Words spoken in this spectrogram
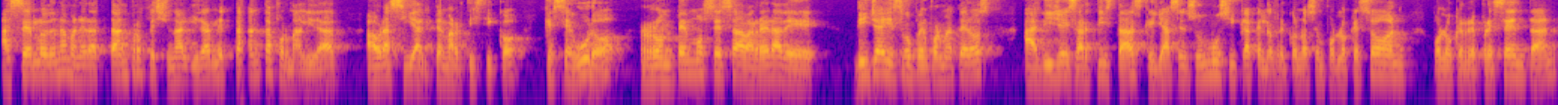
hacerlo de una manera tan profesional y darle tanta formalidad, ahora sí, al tema artístico, que seguro rompemos esa barrera de DJs open formateros a DJs artistas que ya hacen su música, que los reconocen por lo que son, por lo que representan,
